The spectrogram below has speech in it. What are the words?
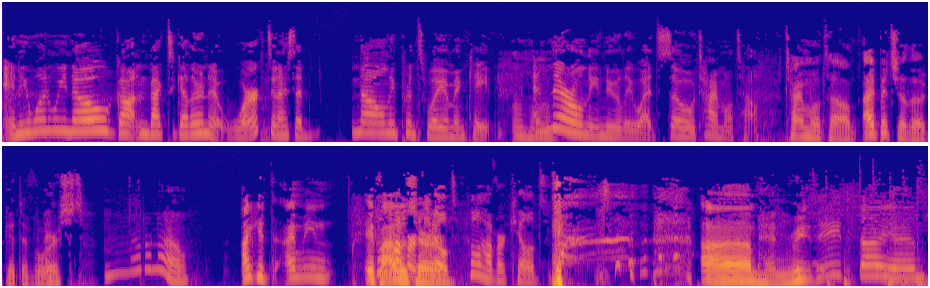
anyone we know gotten back together and it worked?" And I said, "No, only Prince William and Kate, Mm-hmm. and they're only newlyweds, so time will tell." Time will tell. I bet you they'll get divorced. Mm, I don't know. I could. I mean, if He'll I was her her, killed. He'll have her killed. I'm Henry's eighth. I am.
